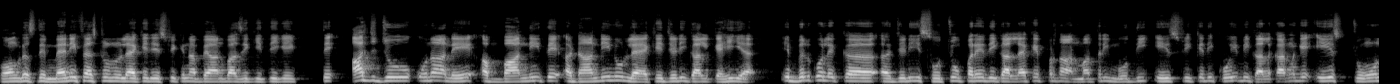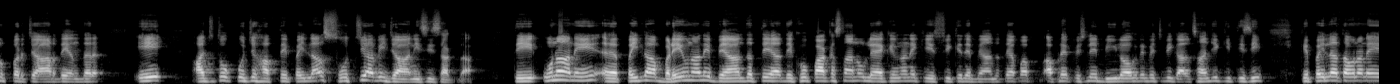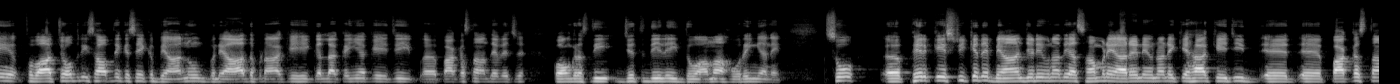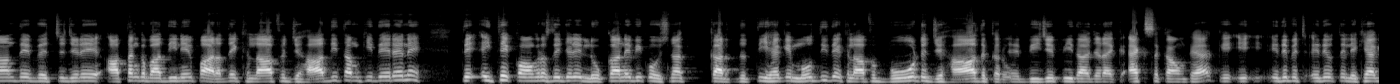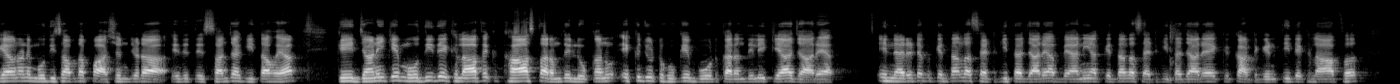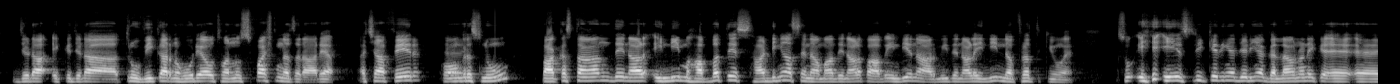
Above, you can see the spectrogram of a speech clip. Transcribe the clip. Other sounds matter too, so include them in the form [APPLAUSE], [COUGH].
ਕਾਂਗਰਸ ਦੇ ਮੈਨੀਫੈਸਟੋ ਨੂੰ ਲੈ ਕੇ ਜਿਸ ਤਰੀਕੇ ਨਾਲ ਬਿਆਨਬਾਜ਼ੀ ਕੀਤੀ ਗਈ ਤੇ ਅੱਜ ਜੋ ਉਹਨਾਂ ਨੇ ਅੰਬਾਨੀ ਤੇ ਅਡਾਨੀ ਨੂੰ ਲੈ ਕੇ ਜਿਹੜੀ ਗੱਲ ਕਹੀ ਹੈ, ਇਹ ਬਿਲਕੁਲ ਇੱਕ ਜਿਹੜੀ ਸੋਚੋਂ ਪਰੇ ਦੀ ਗੱਲ ਹੈ ਕਿ ਪ੍ਰਧਾਨ ਮੰਤਰੀ ਮੋਦੀ ਇਸ ਤਰੀਕੇ ਦੀ ਕੋਈ ਵੀ ਗੱਲ ਕਰਨਗੇ, ਇਸ ਚੋਣ ਪ੍ਰਚਾਰ ਦੇ ਅੰਦਰ ਇਹ ਅੱਜ ਤੋਂ ਕੁਝ ਹਫ਼ਤੇ ਪਹਿਲਾਂ ਸੋਚਿਆ ਵੀ ਜਾ ਨਹੀਂ ਸੀ ਸਕਦਾ। ਤੇ ਉਹਨਾਂ ਨੇ ਪਹਿਲਾਂ ਬੜੇ ਉਹਨਾਂ ਨੇ ਬਿਆਨ ਦਿੱਤੇ ਆ। ਦੇਖੋ, ਪਾਕਿਸਤਾਨ ਨੂੰ ਲੈ ਕੇ ਉਹਨਾਂ ਨੇ ਕਿਸ ਤਰੀਕੇ ਦੇ ਬਿਆਨ ਦਿੱਤੇ। ਆਪਾਂ ਆਪਣੇ ਪਿਛਲੇ ਬੀਲੌਗ ਦੇ ਵਿੱਚ ਵੀ ਗੱਲ ਸਾਂਝੀ ਕੀਤੀ ਸੀ ਕਿ ਪਹਿਲਾਂ ਤਾਂ ਉਹਨਾਂ ਨੇ ਫਵਾਦ ਚੌਧਰੀ ਸਾਹਿਬ ਦੇ ਕਿਸੇ ਇੱਕ ਬਿਆਨ ਨੂੰ ਬੁਨਿਆਦ ਬਣਾ ਕੇ ਇਹ ਗੱਲਾਂ ਕਹੀਆਂ ਕਿ ਜੀ ਪਾਕਿਸਤਾਨ ਦੇ ਵਿੱਚ ਕਾਂਗਰਸ ਦੀ ਜਿੱਤ ਦੇ ਲਈ ਦੁਆਵਾਂ ਹੋ ਰਹੀਆਂ ਨੇ। ਸੋ ਫਿਰ ਕਿਸ ਤਰੀਕੇ ਦੇ ਬਿਆਨ ਜਿਹੜੇ ਉਹਨਾਂ ਦੇ ਸਾਹਮਣੇ ਆ ਰਹੇ ਨੇ? ਉਹਨਾਂ ਨੇ ਕਿਹਾ ਕਿ ਜੀ ਪਾਕਿਸਤਾਨ ਦੇ ਵਿੱਚ ਜਿਹੜੇ ਆਤੰਕਵਾਦੀ ਨੇ ਭਾਰਤ ਦੇ ਖਿਲਾਫ ਜਿਹਾਦ ਦੀ ਧਮਕੀ ਦੇ ਰਹੇ ਨੇ ਤੇ ਇੱਥੇ ਕਾਂਗਰਸ ਦੇ ਜਿਹੜੇ ਲੋਕਾਂ ਨੇ ਵੀ ਘੋਸ਼ਣਾ ਕਰ ਦਿੱਤੀ ਹੈ ਕਿ ਮੋਦੀ ਦੇ ਖਿਲਾਫ ਵੋਟ ਜਿਹਾਦ ਕਰੋ। ਬੀਜੇਪੀ ਦਾ ਜਿਹੜਾ ਇੱਕ ਐਕਸ ਅਕਾਊਂਟ ਹੈ ਕਿ ਇਹ- ਇਹਦੇ ਵਿੱਚ, ਇਹਦੇ ਉੱਤੇ ਲਿਖਿਆ ਗਿਆ, ਉਹਨਾਂ ਨੇ ਮੋਦੀ ਸਾਹਿਬ ਦਾ ਭਾਸ਼ਣ ਜਿਹੜਾ ਇਹਦੇ ਤੇ ਸਾਂਝਾ ਕੀਤਾ ਹੋਇਆ ਕਿ ਜਾਣੀ ਕਿ ਮੋਦੀ ਦੇ ਖਿਲਾਫ ਇੱਕ ਖਾਸ ਧਰਮ ਦੇ ਲੋਕਾਂ ਨੂੰ ਇਕਜੁੱਟ ਹੋ ਕੇ ਵੋਟ ਕਰਨ ਦੇ ਲਈ ਕਿਹਾ ਜਾ ਰਿਹਾ। ਇਹ ਨੈਰੇਟਿਵ ਕਿਦਾਂ ਦਾ ਸੈੱਟ ਕੀਤਾ ਜਾ ਰਿਹਾ, ਬਿਆਨੀਆਂ ਕਿਦਾਂ ਦਾ ਸੈੱਟ ਕੀਤਾ ਜਾ ਰਿਹਾ, ਇੱਕ ਘੱਟ ਗਿਣਤੀ ਦੇ ਖਿਲਾਫ ਜਿਹੜਾ, ਇੱਕ ਜਿਹੜਾ ਧਰੂਵੀਕਰਨ ਹੋ ਰਿਹਾ, ਉਹ ਤੁਹਾਨੂੰ ਸਪਸ਼ਟ ਨਜ਼ਰ ਆ ਰਿਹਾ। ਅੱਛਾ, ਫਿਰ ਕਾਂਗਰਸ ਨੂੰ ਪਾਕਿਸਤਾਨ ਦੇ ਨਾਲ ਇੰਨੀ ਮੁਹੱਬਤ ਤੇ ਸਾਡੀਆਂ ਸੈਨਾਵਾਂ ਦੇ ਨਾਲ ਭਾਵ ਇੰਡੀਅਨ ਆਰਮੀ ਦੇ ਨਾਲ ਇੰਨੀ ਨਫ਼ਰਤ ਕਿਉਂ ਹੈ? ਸੋ ਇਹ [LAUGHS] ਇਸ ਤਰੀਕੇ ਦੀਆਂ ਜਿਹੜੀਆਂ ਗੱਲਾਂ ਉਹਨਾਂ ਨੇ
